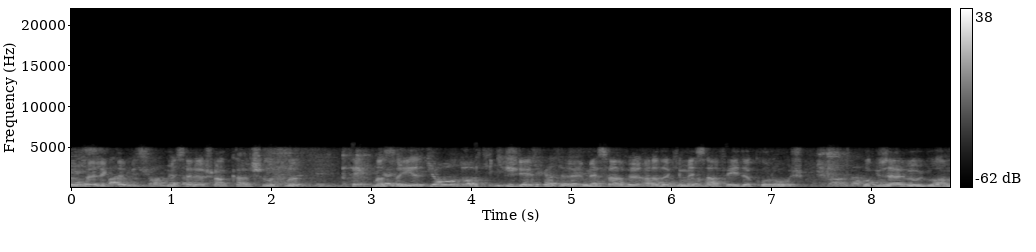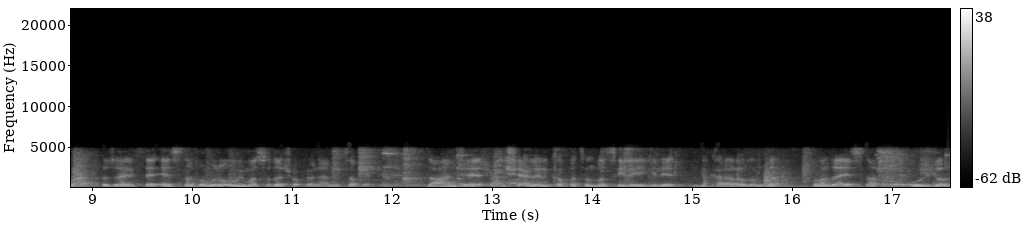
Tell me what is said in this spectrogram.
özellikle biz mesela şu an karşılıklı tek masayı iki kişi e, mesafe aradaki mesafeyi de korumuş. Bu güzel bir uygulama. Özellikle esnafın buna uyması da çok önemli tabii. Daha önce iş yerlerinin kapatılması ile ilgili bir karar alındı. Buna da esnaf uydu.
